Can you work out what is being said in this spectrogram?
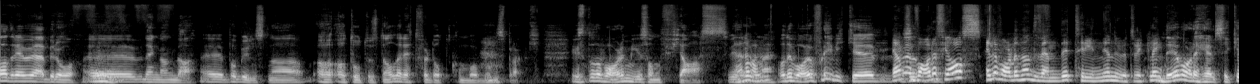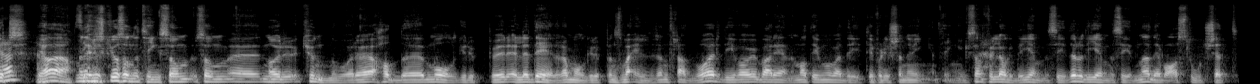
da drev jeg byrå eh, den gang da, eh, på begynnelsen av, av 2000-tallet, rett før dotcom-boblen sprakk. Da var det mye sånn fjas. Vi Ja, det var med. Og det var jo fordi vi ikke Ja, men Var det fjas, eller var det nødvendig trinn i en utvikling? Det var det helt sikkert. Ja. Ja, ja. Men jeg husker jo sånne ting som, som eh, når kundene våre hadde målgrupper, eller deler av målgruppen som var eldre enn 30 år, de var jo bare enige om at de må være driti, for de skjønner jo ingenting. ikke sant? Vi lagde hjemmesider, og de hjemmesidene det var stort sett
